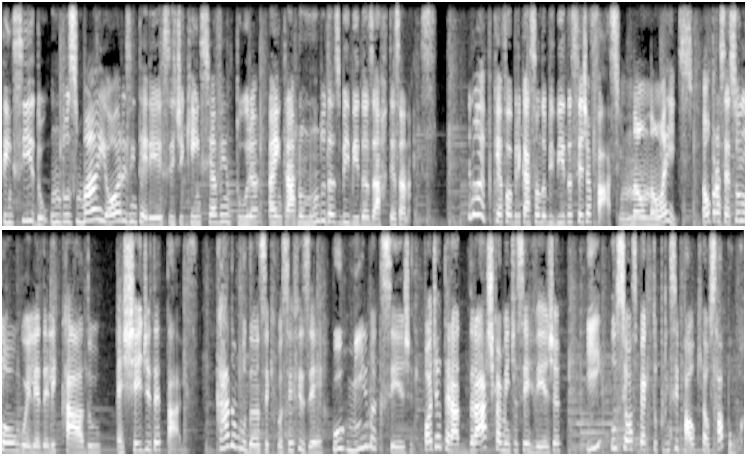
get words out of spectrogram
tem sido um dos maiores interesses de quem se aventura a entrar no mundo das bebidas artesanais. E não é porque a fabricação da bebida seja fácil, não, não é isso. É um processo longo, ele é delicado, é cheio de detalhes. Cada mudança que você fizer, por mínima que seja, pode alterar drasticamente a cerveja e o seu aspecto principal, que é o sabor.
